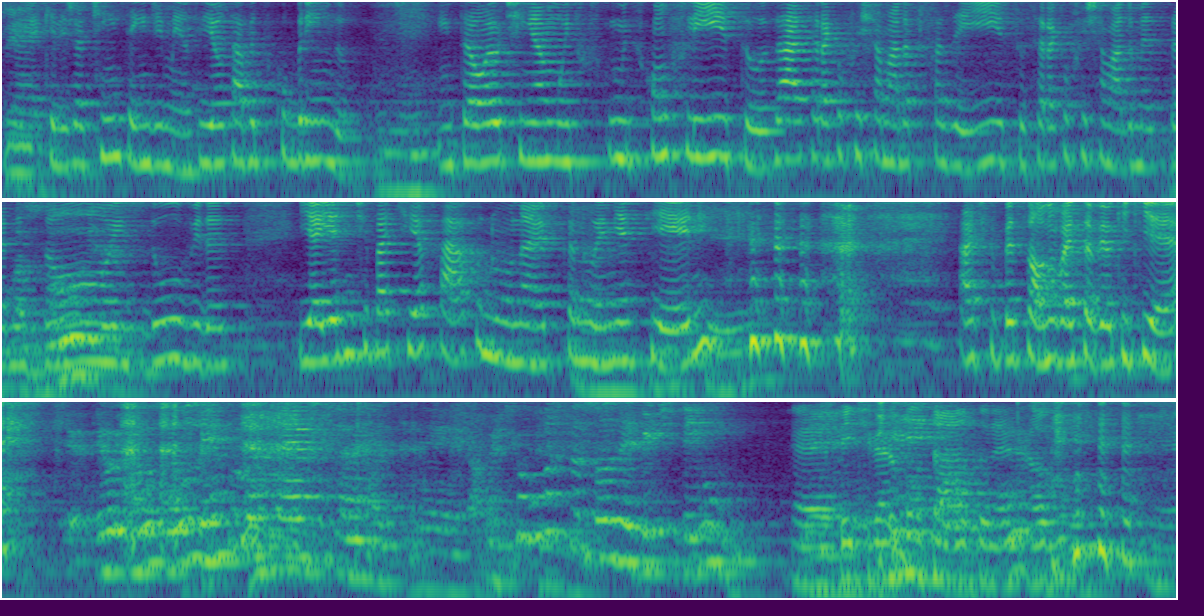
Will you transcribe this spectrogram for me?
né? Que ele já tinha entendimento e eu tava descobrindo. Uhum. Então eu tinha muitos, muitos conflitos. Ah, será que eu fui chamada para fazer isso? Será que eu fui chamada mesmo para missões? Dúvidas. E aí a gente batia papo no, na época no MSN. Acho que o pessoal não vai saber o que que é. Eu, eu, eu lembro dessa época, né? É, acredito que algumas pessoas de repente têm um. É, é, tiveram sim, contato, né?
